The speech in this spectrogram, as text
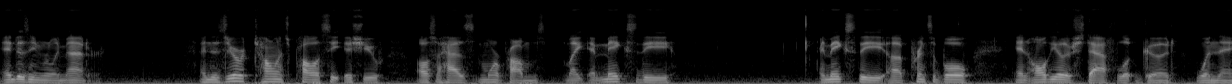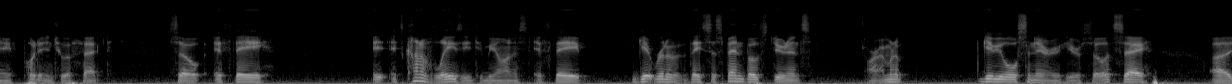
and it doesn't even really matter. And the zero tolerance policy issue also has more problems. Like it makes the it makes the uh, principal and all the other staff look good when they put it into effect. So if they, it, it's kind of lazy to be honest. If they get rid of, they suspend both students. All right, I'm gonna give you a little scenario here. So let's say uh,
